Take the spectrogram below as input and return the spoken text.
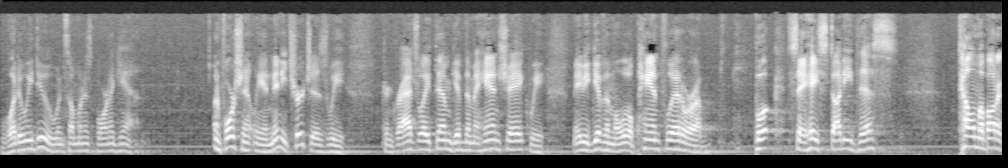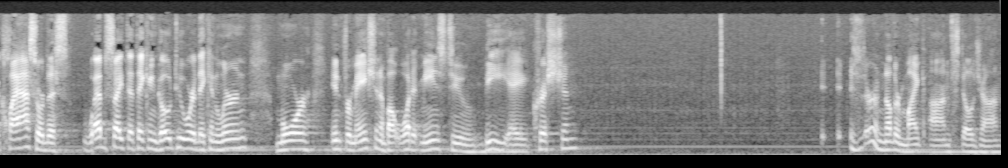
What do we do when someone is born again? Unfortunately, in many churches, we congratulate them, give them a handshake. We maybe give them a little pamphlet or a book, say, hey, study this. Tell them about a class or this website that they can go to where they can learn more information about what it means to be a Christian. Is there another mic on still, John?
